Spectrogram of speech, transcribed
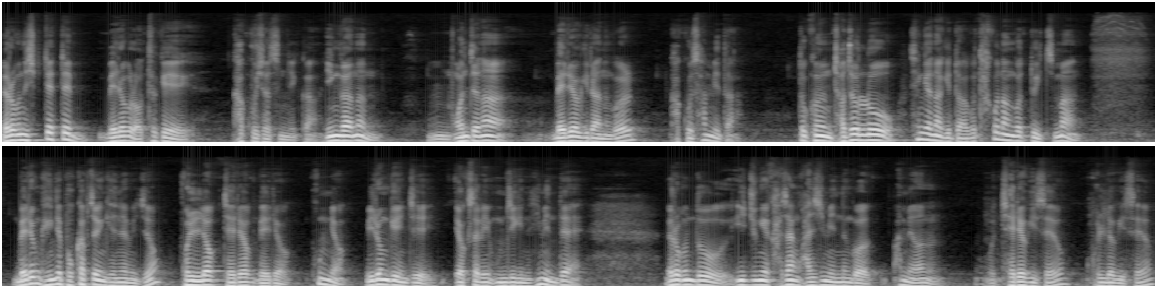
여러분은 10대 때 매력을 어떻게 가꾸셨습니까? 인간은 음, 언제나 매력이라는 걸 갖고 삽니다. 또 그건 저절로 생겨나기도 하고 타고난 것도 있지만 매력은 굉장히 복합적인 개념이죠. 권력, 재력, 매력, 폭력 이런 게 이제 역사를 움직이는 힘인데 여러분도 이 중에 가장 관심 있는 것 하면 뭐 재력이세요? 권력이세요?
